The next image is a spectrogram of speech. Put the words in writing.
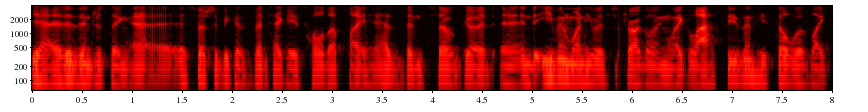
Yeah, it is interesting, uh, especially because Benteke's hold up play has been so good, and even when he was struggling, like last season, he still was like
